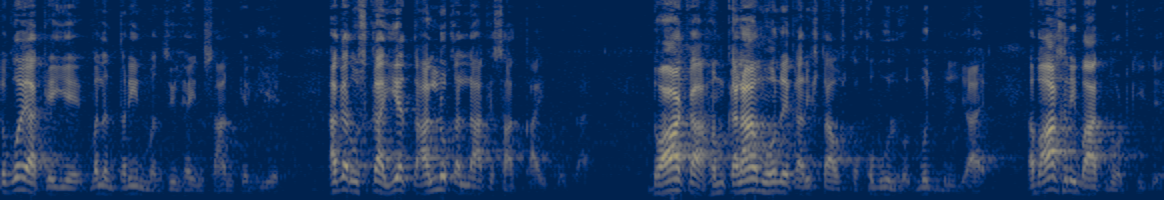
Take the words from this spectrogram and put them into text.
तो गोया कि ये बुलंद तरीन मंजिल है इंसान के लिए। अगर उसका ये ताल्लुक़ अल्लाह के साथ कायम हो जाए, दुआ का हम कलाम होने का रिश्ता उसको कबूल हो, मुझ मिल जाए। अब आखिरी बात नोट कीजिए।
